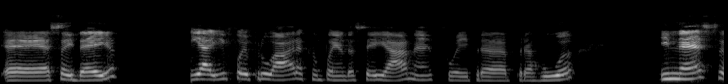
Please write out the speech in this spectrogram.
é, essa ideia. E aí foi para o ar a campanha da CIA, né? Foi para a rua. E nessa,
